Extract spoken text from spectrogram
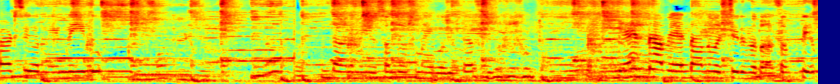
ആർട്സ് നെയിം നീതു എന്താണ് നീ സന്തോഷമായി പോയിട്ട്? വേണ്ട വേണ്ട എന്ന് വെച്ചിരുന്നതാ സത്യം.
